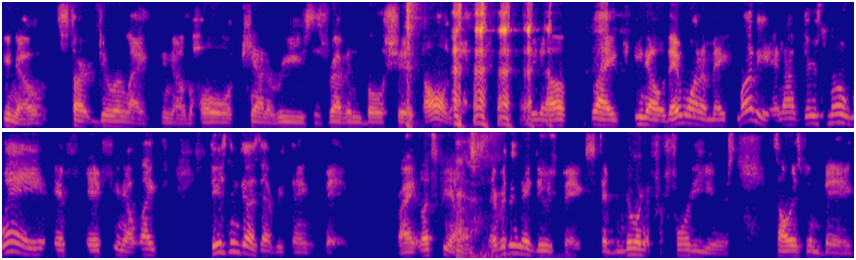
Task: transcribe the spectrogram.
you know, start doing like you know the whole Keanu Reeves is Revan bullshit, all that. you know, like you know they want to make money, and I, there's no way if if you know like Disney does everything big, right? Let's be Yeah. honest, everything they do is big. They've been doing it for 40 years. It's always been big,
